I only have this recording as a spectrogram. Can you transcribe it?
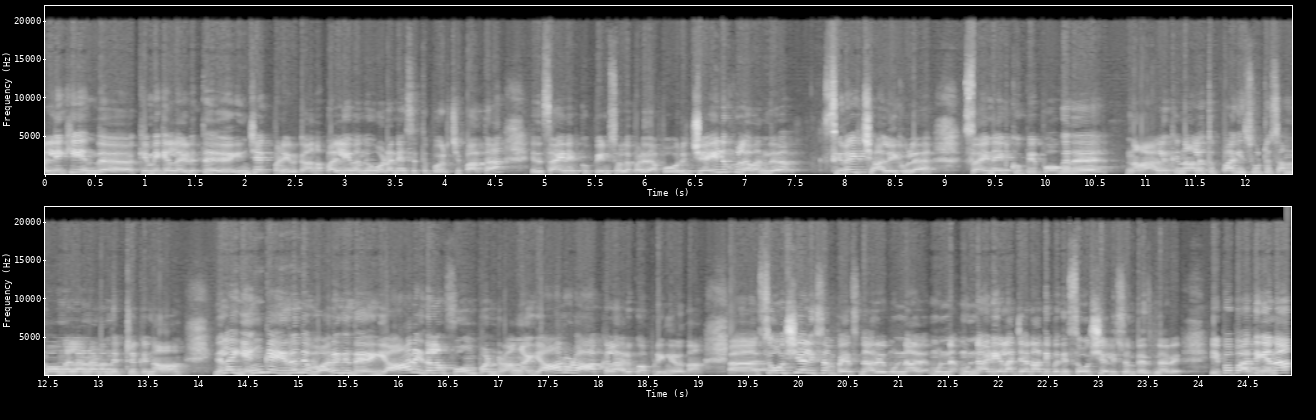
பள்ளிக்கு இந்த கெமிக்கலை எடுத்து இன்ஜெக்ட் பண்ணியிருக்காங்க பள்ளி வந்து உடனே செத்து போயிடுச்சு பார்த்தா இது சைனைட் குப்பின்னு சொல்லப்படுது. அப்போ ஒரு ஜெயிலுக்குள்ள வந்து சிறைச்சாலைக்குள்ள சைனைட் குப்பி போகுது. நாளுக்கு நாலு துப்பாக்கி சூட்டு சம்பவங்கள்லாம் நடந்துட்டு இருக்குன்னா இதெல்லாம் எங்க இருந்து வருகுது? யார் இதெல்லாம் ஃபோன் பண்றாங்க? யாரோட ஆக்கலா இருக்கும் அப்படிங்கிறதான் சோஷியலிசம் பேசினாரு. முன்னா முன்ன முன்னாடியெல்லாம் ஜனாதிபதி சோஷியலிசம் பேசினாரு. இப்போ பார்த்தீங்கன்னா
